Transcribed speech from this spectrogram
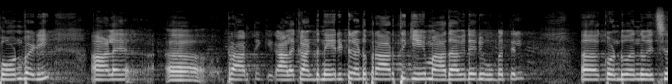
ഫോൺ വഴി ആളെ പ്രാർത്ഥിക്കുക ആളെ കണ്ട് നേരിട്ട് കണ്ട് പ്രാർത്ഥിക്കുകയും മാതാവിന്റെ രൂപത്തിൽ കൊണ്ടുവന്ന് വെച്ച്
